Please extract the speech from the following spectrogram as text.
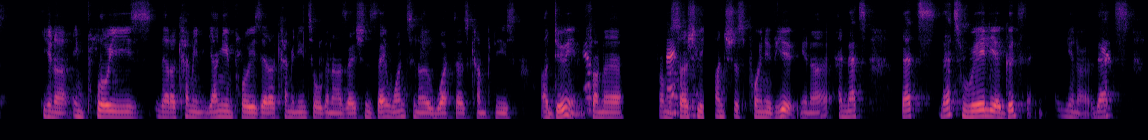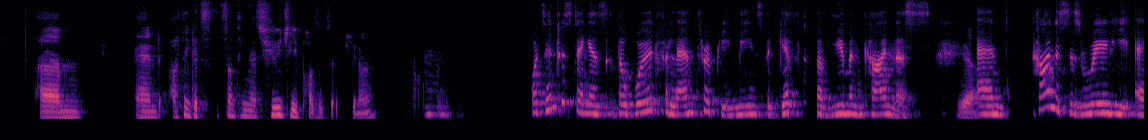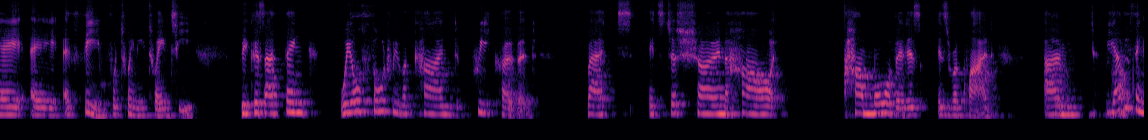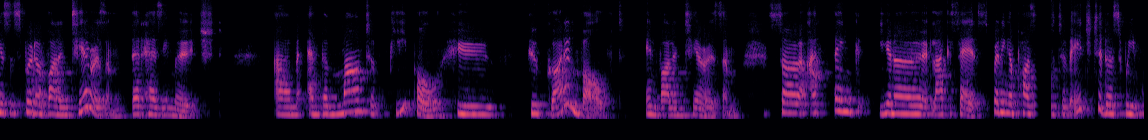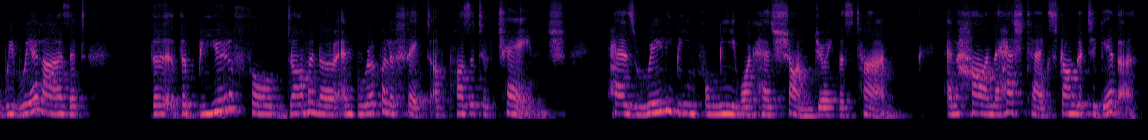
you know employees that are coming young employees that are coming into organizations they want to know what those companies are doing yeah. from a from exactly. a socially conscious point of view you know and that's that's that's really a good thing you know that's yeah. um and i think it's something that's hugely positive you know Mm. What's interesting is the word philanthropy means the gift of human kindness. Yeah. And kindness is really a, a, a theme for 2020 because I think we all thought we were kind pre COVID, but it's just shown how how more of it is, is required. Um, the other thing is the spirit of volunteerism that has emerged um, and the amount of people who who got involved in volunteerism. So I think, you know, like I say, spreading a positive edge to this, we've, we've realized that the, the beautiful domino and ripple effect of positive change has really been for me what has shone during this time. And how in the hashtag stronger together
